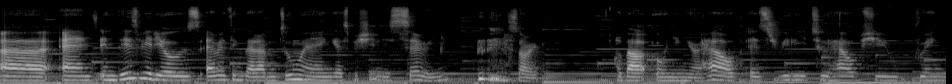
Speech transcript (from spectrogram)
Uh, and in these videos everything that i'm doing especially in this series sorry about owning your health is really to help you bring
